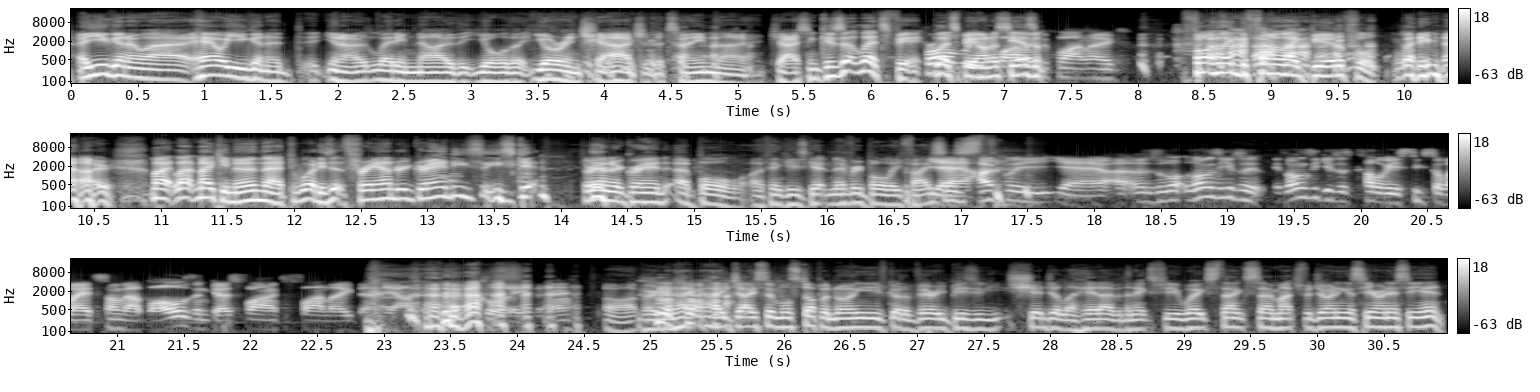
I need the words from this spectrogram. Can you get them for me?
Are you going to? Uh, how are you going to? You know, let him know that you're the you're in charge of the team, though, Jason? Because let's be let's be Probably honest, he hasn't fine leg. fine leg to fine leg, beautiful. Let him know, mate. Let make him earn that. What is it? Three hundred grand he's he's getting. 300 grand a ball. I think he's getting every ball he faces. Yeah, hopefully, yeah. uh, As long as he gives it, as long as he gives us a couple of his sticks away to some of our bowls and goes fine to fine leg, then yeah, I think we'll call it even there. All right, very good. Hey, hey, Jason, we'll stop annoying you. You've got a very busy schedule ahead over the next few weeks. Thanks so much for joining us here on SEN.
